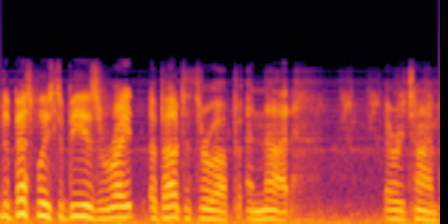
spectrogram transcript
the best place to be is right about to throw up and not every time.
